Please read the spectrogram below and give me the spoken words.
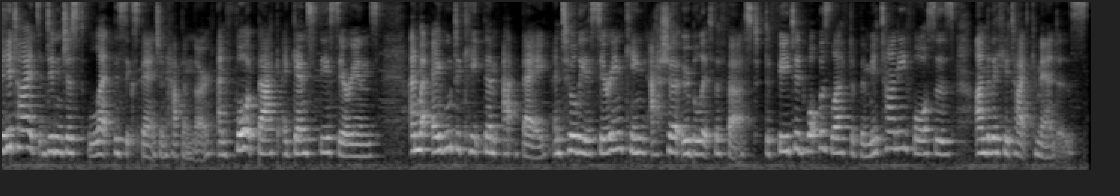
The Hittites didn't just let this expansion happen though, and fought back against the Assyrians and were able to keep them at bay until the Assyrian king Ashur-uballit I defeated what was left of the Mitanni forces under the Hittite commanders.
